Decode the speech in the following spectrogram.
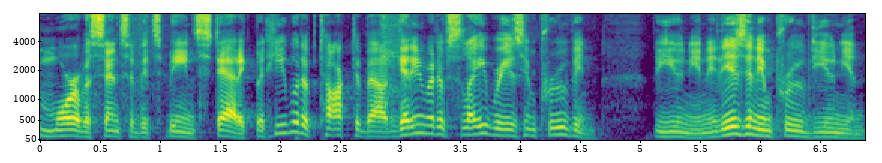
more of a sense of its being static. But he would have talked about getting rid of slavery is improving the Union. It is an improved Union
